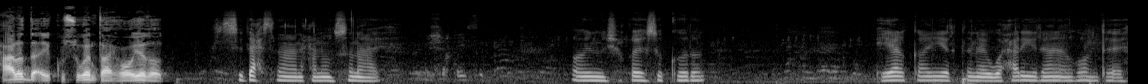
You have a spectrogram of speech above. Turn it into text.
xaaladda ay ku sugan tahay hooyadood. Saddex sanaan xanuunsanahay oo ina shaqayso koran. Ciyaalkan yartana ugu xariiraan aqoonta ah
